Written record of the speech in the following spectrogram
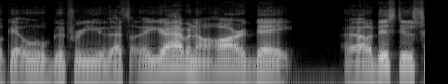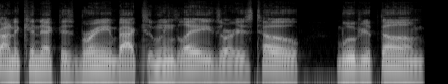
okay, ooh, good for you. That's you're having a hard day. Oh, this dude's trying to connect his brain back to his legs or his toe. Move your thumb.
